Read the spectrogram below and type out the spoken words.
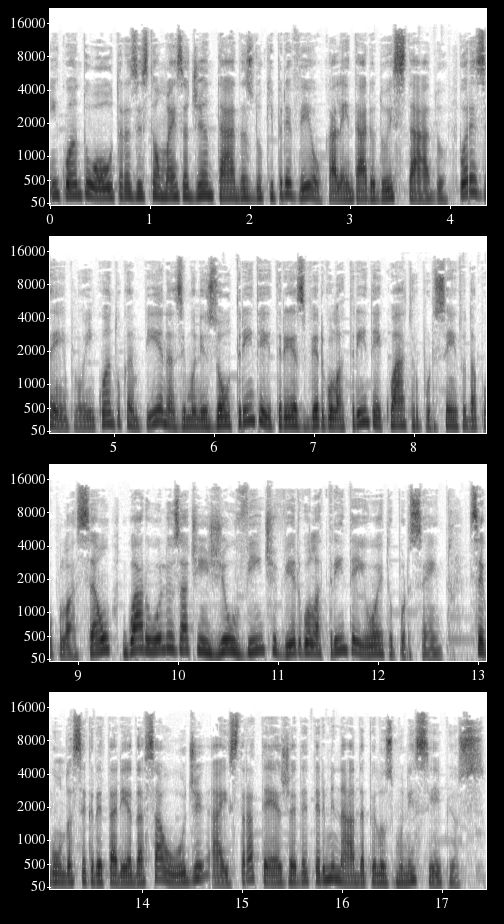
enquanto outras estão mais adiantadas do que prevê o calendário do estado. Por exemplo, enquanto Campinas imunizou 33,34% da população, Guarulhos atingiu 20,38%. Segundo a Secretaria da Saúde, a estratégia é determinada pelos municípios.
